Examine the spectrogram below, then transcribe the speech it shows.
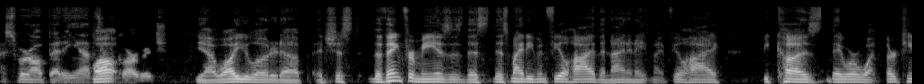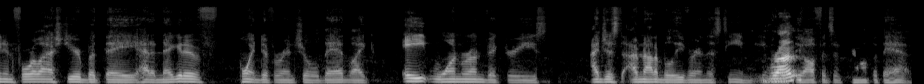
I swear all betting apps Well- are garbage. Yeah, while you load it up, it's just the thing for me is is this this might even feel high. The nine and eight might feel high because they were what thirteen and four last year, but they had a negative point differential. They had like eight one run victories. I just I'm not a believer in this team, even Run? with the offensive talent that they have.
